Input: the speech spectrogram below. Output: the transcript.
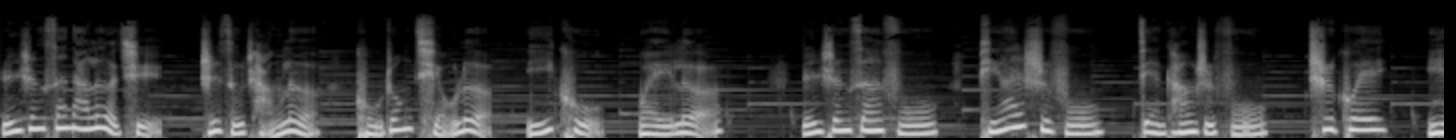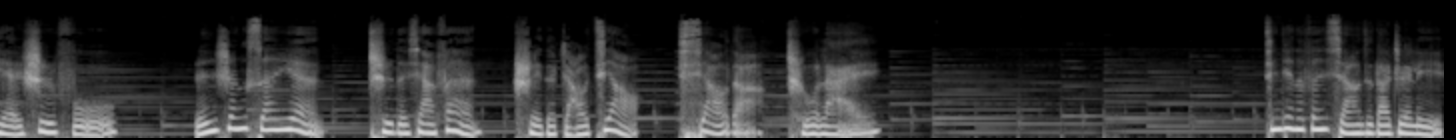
人生三大乐趣：知足常乐，苦中求乐，以苦为乐。人生三福：平安是福，健康是福，吃亏也是福。人生三愿：吃得下饭，睡得着觉，笑得出来。今天的分享就到这里。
